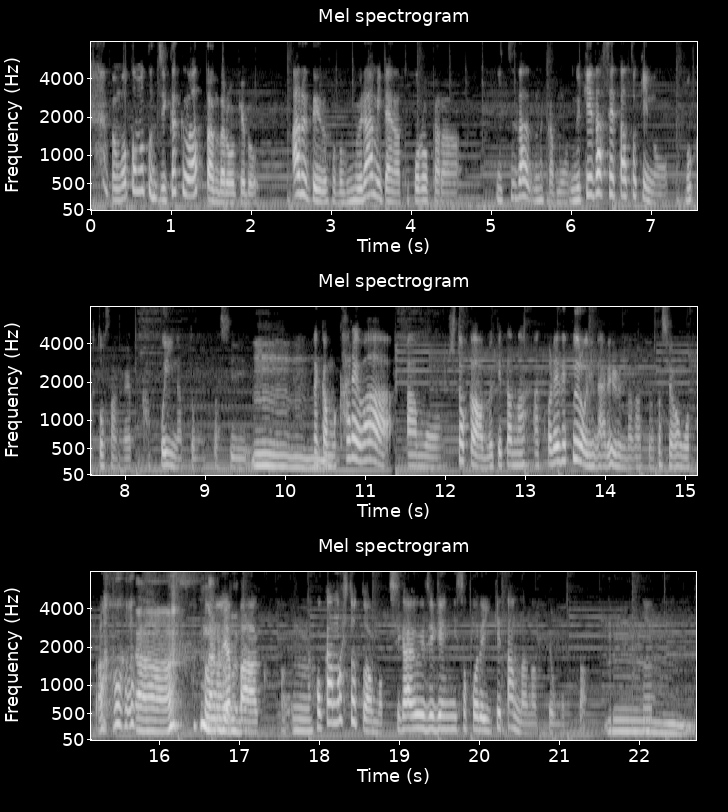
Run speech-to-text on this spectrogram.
もともと自覚はあったんだろうけどある程度その村みたいなところからいつだなんかもう抜け出せた時の僕とさんがやっぱかっこいいなと思ったし、うんうんうん、なんかもう彼はあもう一皮むけたなあこれでプロになれるんだなって私は思った。あ なるほど、ね、やっぱ、うん、他の人とはもう違う次元にそこでいけたんだなって思った。うん、うん、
